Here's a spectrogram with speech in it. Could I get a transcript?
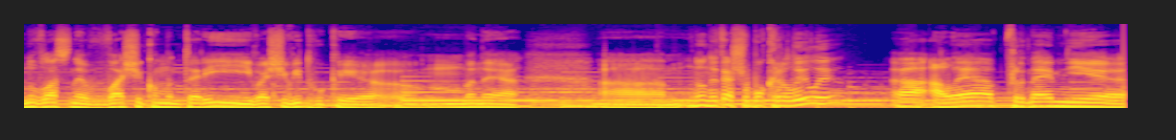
Ну, власне, ваші коментарі і ваші відгуки е, мене ну не те, щоб окрилили але принаймні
